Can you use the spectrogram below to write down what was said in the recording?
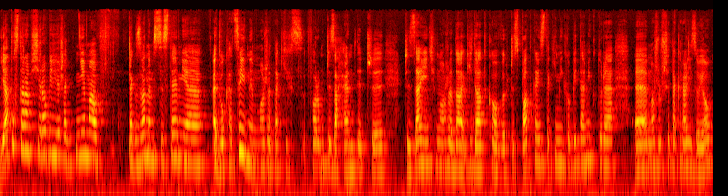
ja to staram się robić, wiesz, jak nie ma w tak zwanym systemie edukacyjnym może takich form, czy zachęty, czy, czy zajęć może do, jakichś dodatkowych, czy spotkań z takimi kobietami, które e, może już się tak realizują,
